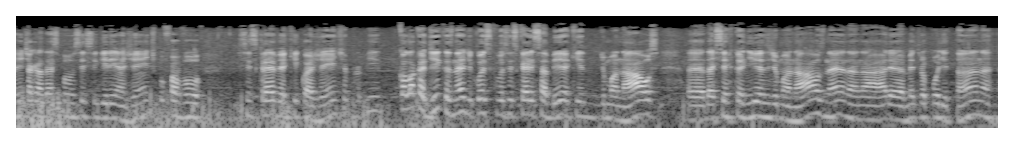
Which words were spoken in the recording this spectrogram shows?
A gente agradece por vocês seguirem a gente. Por favor, se inscreve aqui com a gente e coloca dicas, né, de coisas que vocês querem saber aqui de Manaus, é, das cercanias de Manaus, né, na, na área metropolitana,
